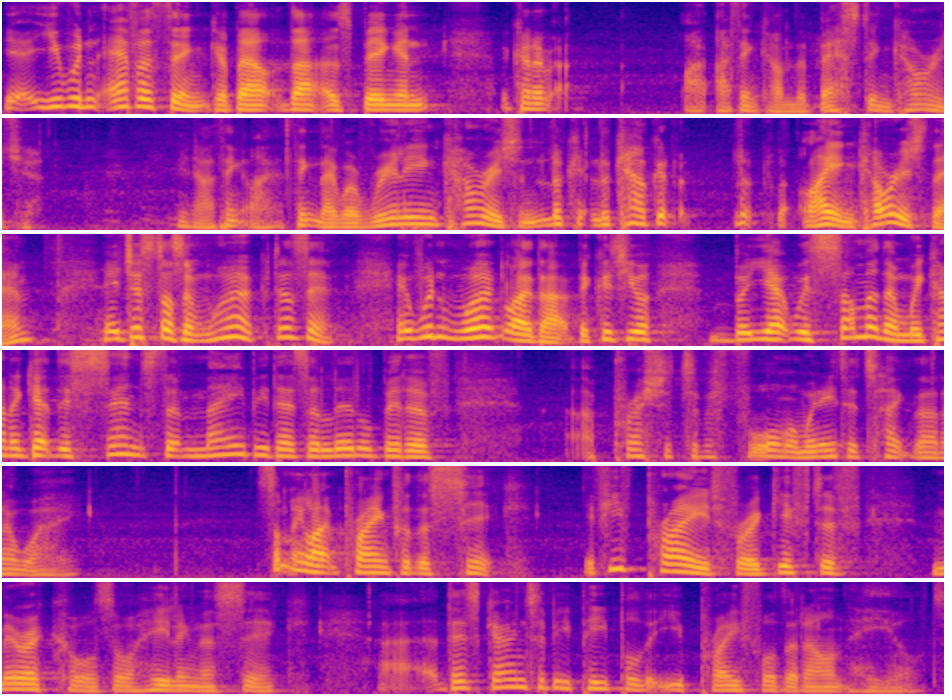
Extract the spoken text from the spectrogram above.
Yeah, you wouldn't ever think about that as being an, a kind of, I, I think I'm the best encourager. You know, I think, I think they were really encouraged, and look, look how good, look, I encouraged them. It just doesn't work, does it? It wouldn't work like that because you're, but yet with some of them, we kind of get this sense that maybe there's a little bit of a pressure to perform, and we need to take that away. Something like praying for the sick. If you've prayed for a gift of miracles or healing the sick, uh, there's going to be people that you pray for that aren't healed.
